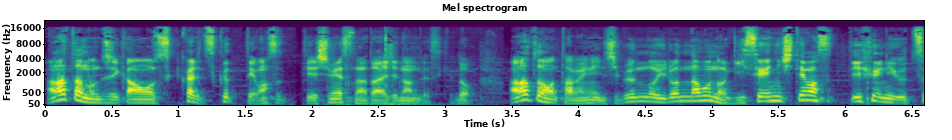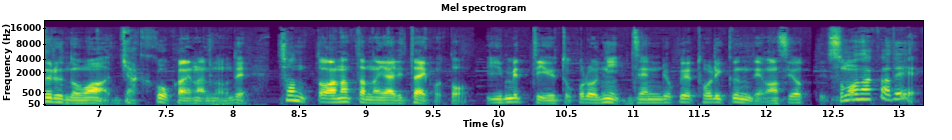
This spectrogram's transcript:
あなたの時間をしっかり作ってますっていう示すのは大事なんですけど、あなたのために自分のいろんなものを犠牲にしてますっていう風に映るのは逆効果になるので、ちゃんとあなたのやりたいこと、夢っていうところに全力で取り組んでますよって、その中で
